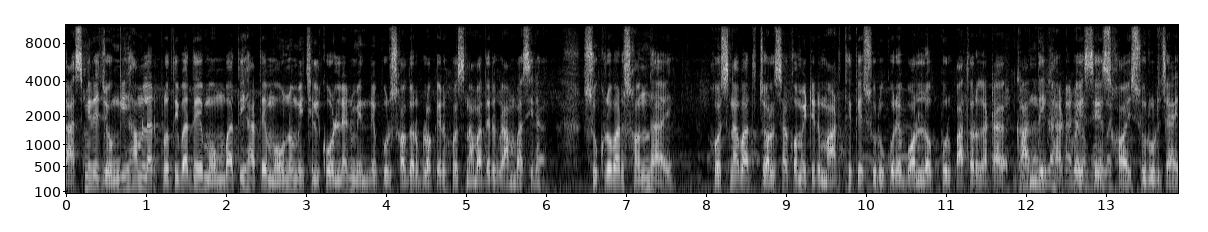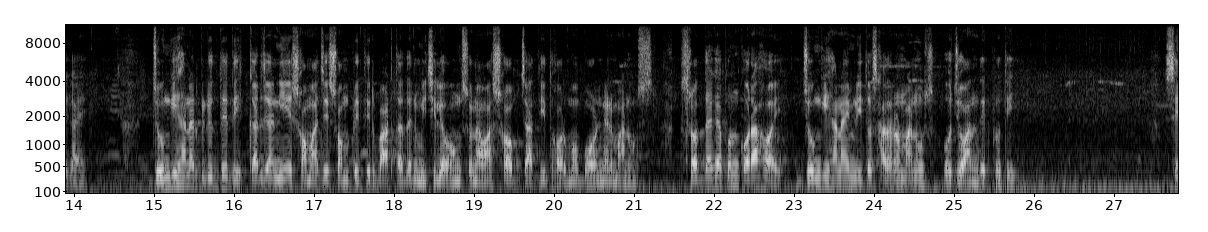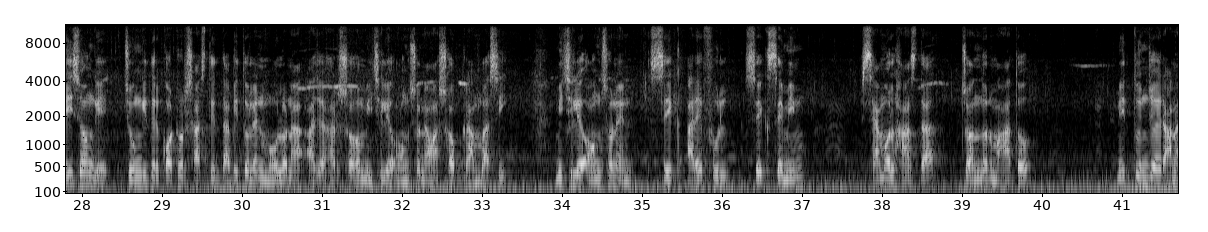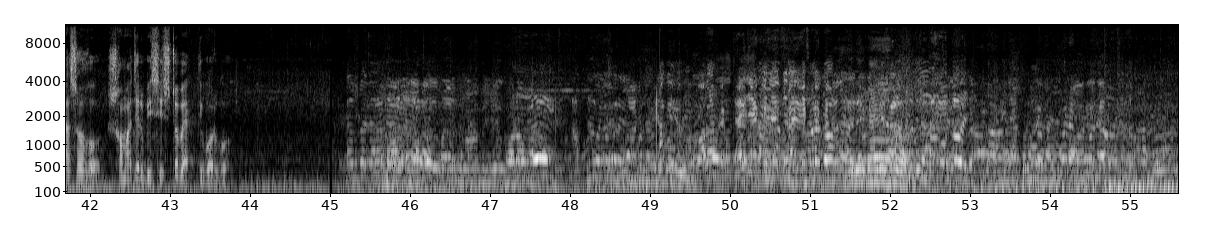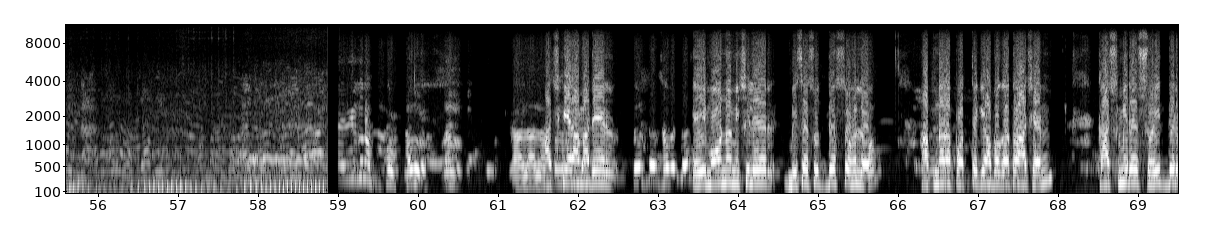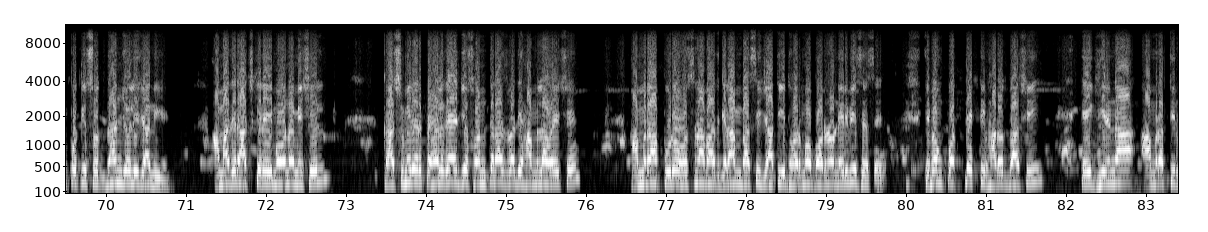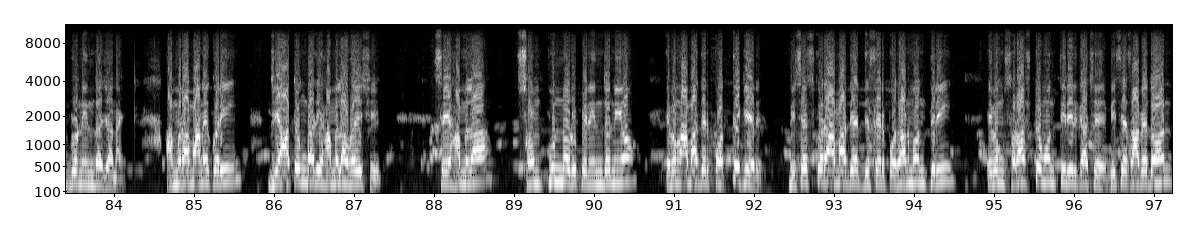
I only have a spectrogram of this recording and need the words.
কাশ্মীরে জঙ্গি হামলার প্রতিবাদে মোমবাতি হাতে মৌন মিছিল করলেন মেদিনীপুর সদর ব্লকের হোসনাবাদের গ্রামবাসীরা। শুক্রবার সন্ধ্যায় হোসনাবাদ জলসা কমিটির মাঠ থেকে শুরু করে বল্লভপুর, পাথরঘাটা, গান্ধীঘাট হয়ে শেষ হয় শুরুর জায়গায়। জঙ্গি হানার বিরুদ্ধে ধিক্কার জানিয়ে সমাজে সম্প্রীতির বার্তাদের মিছিলে অংশ নেওয়া সব জাতি, ধর্ম, বর্ণের মানুষ। শ্রদ্ধা জ্ঞাপন করা হয় জঙ্গি হানায় মৃত সাধারণ মানুষ ও জওয়ানদের প্রতি। সেই সঙ্গে জঙ্গিদের কঠোর শাস্তির দাবি তোলেন মৌলানা আজাহার সহ মিছিলে অংশ নেওয়া সব গ্রামবাসী। মিছিলে অংশ নেন শেখ আরেফুল, শেখ সেমিম, শ্যামল হাঁসদা, চন্দন মাহাতো, মৃত্যুঞ্জয় রানাসহ সমাজের বিশিষ্ট ব্যক্তিবর্গ। আজকের আমাদের এই মৌন মিছিলের বিশেষ উদ্দেশ্য হলো, আপনারা প্রত্যেকে অবগত আছেন, কাশ্মীরের শহীদদের প্রতি শ্রদ্ধাঞ্জলি জানিয়ে আমাদের আজকের এই মৌন মিছিল, কাশ্মীরের পেহেলগাঁয়ে যে সন্ত্রাসবাদী হামলা হয়েছে, আমরা পুরো হোসনাবাদ গ্রামবাসী, জাতি, ধর্ম, বর্ণ নির্বিশেষে এবং প্রত্যেকটি ভারতবাসী এই ঘৃণা আমরা তীব্র নিন্দা জানাই। আমরা মনে করি যে আতঙ্কবাদী হামলা হয়েছে সেই হামলা সম্পূর্ণরূপে নিন্দনীয় এবং আমাদের প্রত্যেকের, বিশেষ করে আমাদের দেশের প্রধানমন্ত্রী এবং স্বরাষ্ট্রমন্ত্রীর কাছে বিশেষ আবেদন,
